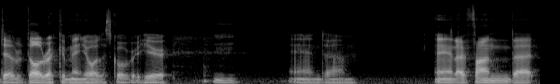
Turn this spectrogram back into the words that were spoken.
they'll, they'll recommend yo let's go over here, and um, and I found that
